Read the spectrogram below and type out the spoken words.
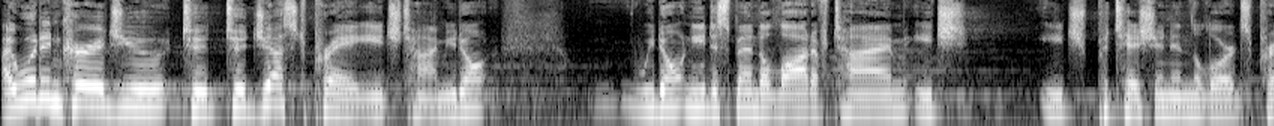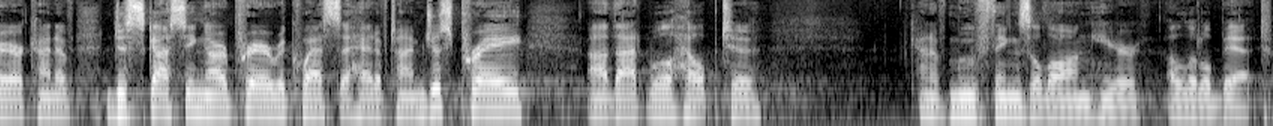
I would encourage you to, to just pray each time. You don't, we don't need to spend a lot of time each, each petition in the Lord's Prayer kind of discussing our prayer requests ahead of time. Just pray. Uh, that will help to kind of move things along here a little bit.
